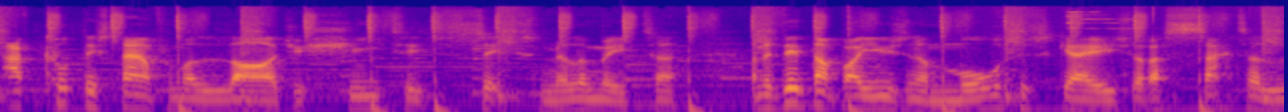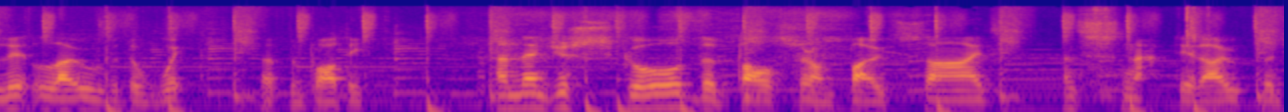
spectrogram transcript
I've cut this down from a larger sheet, it's six millimeter, and I did that by using a mortise gauge that I sat a little over the width of the body, and then just scored the balsa on both sides and snapped it open.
